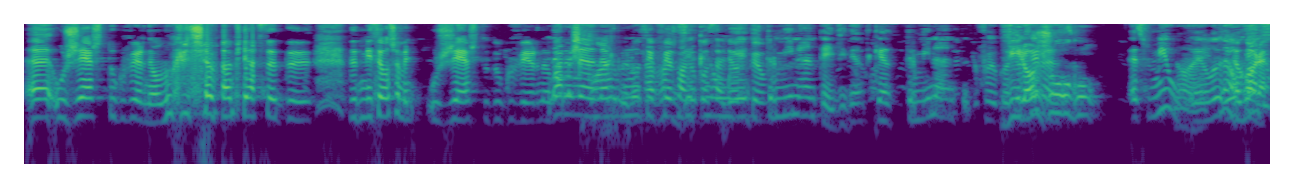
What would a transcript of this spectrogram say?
eh, o gesto do governo. Ele nunca lhe chama a ameaça de, de demissão, ele chama o gesto do governo. Agora, mas na, claro, na não no Conselho não é Europeu, determinante, é evidente que é determinante. Foi o que eu Vira ao jogo. assumiu. Não é? Ele, Não, Agora- eu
